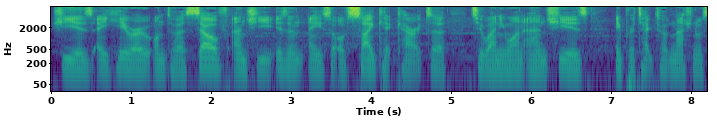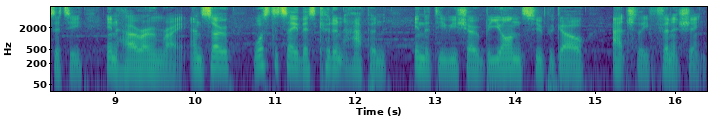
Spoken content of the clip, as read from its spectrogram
She is a hero unto herself, and she isn't a sort of sidekick character to anyone, and she is a protector of National City in her own right. And so, what's to say this couldn't happen in the TV show beyond Supergirl actually finishing?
